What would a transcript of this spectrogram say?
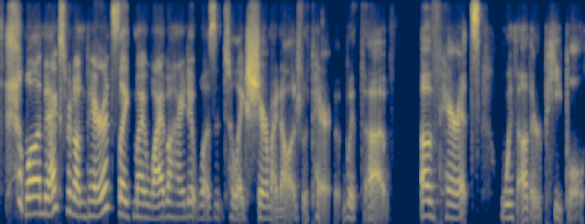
well, I'm an expert on parrots. Like my why behind it wasn't to like share my knowledge with parrot, with, uh, of parrots with other people.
